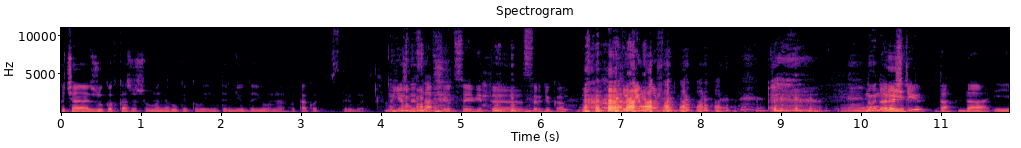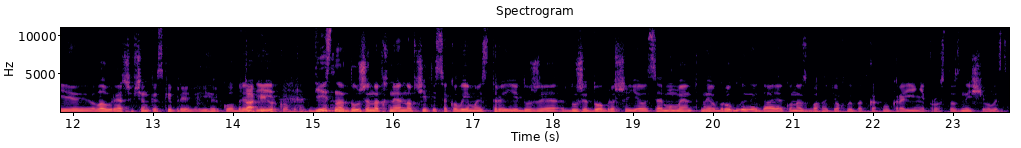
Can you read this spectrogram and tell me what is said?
Хоча Жуков каже, що в мене руки, коли інтерв'ю даю, вони отак от стрибають. Ну я ж не знав, що це від е, Сердюка. Тоді можна. Ну і нарешті, так, Да, і лауреат Шевченківської премії Ігор Кобрін. так, і Ігор Кобрін. Дійсно дуже натхненно вчитися, коли майстри, і дуже, дуже добре, що є оцей момент необрублений, да, як у нас в багатьох випадках в Україні просто знищувались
